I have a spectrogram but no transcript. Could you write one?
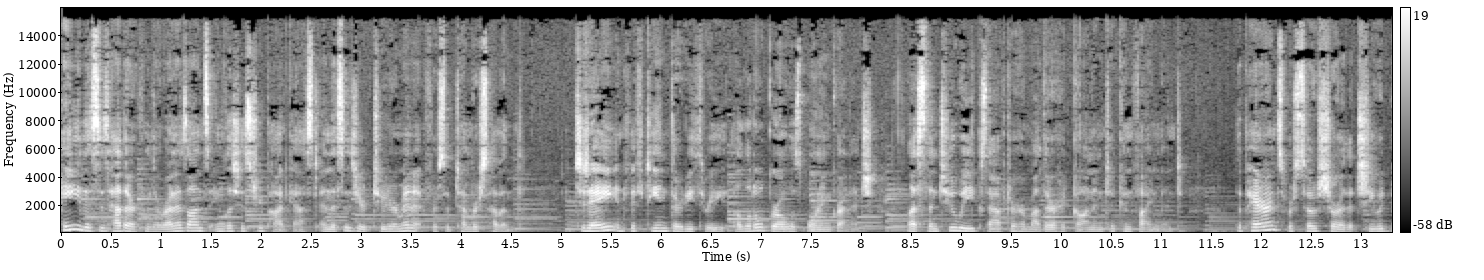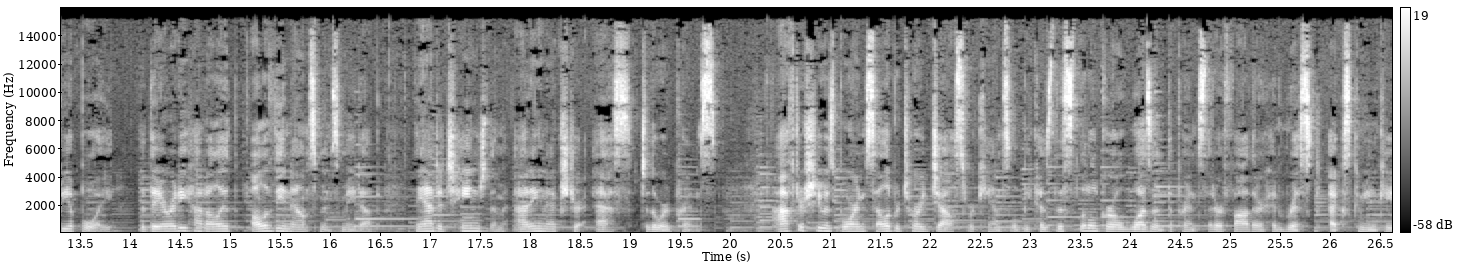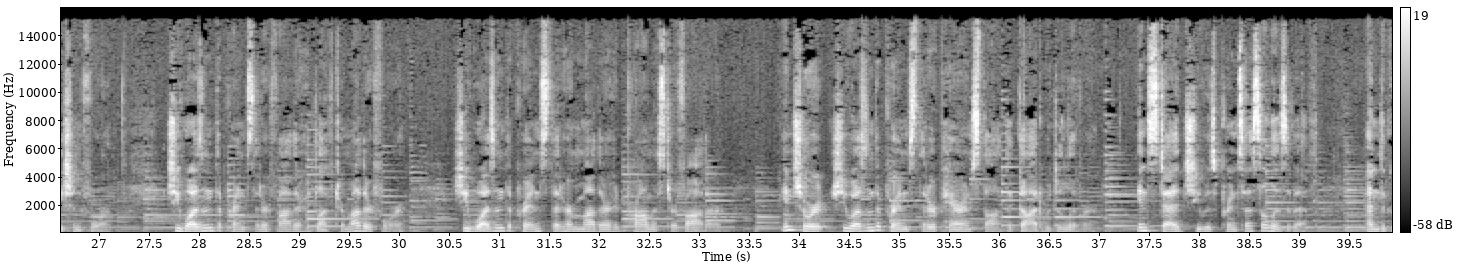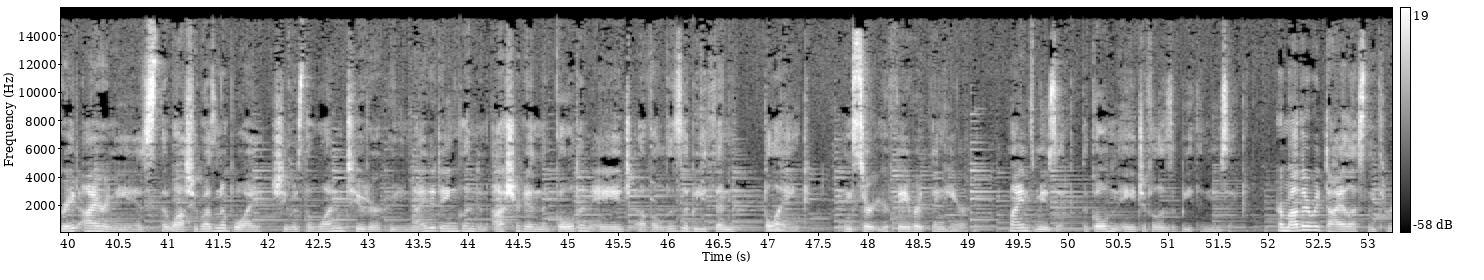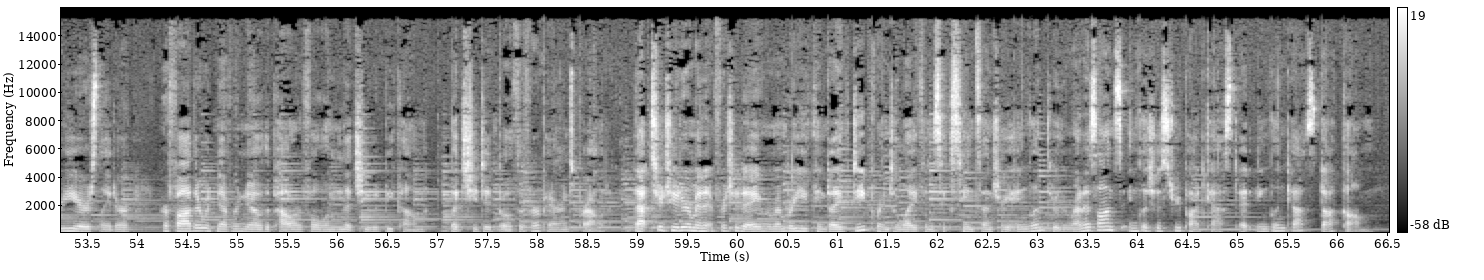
Hey, this is Heather from the Renaissance English History Podcast, and this is your Tudor Minute for September 7th. Today, in 1533, a little girl was born in Greenwich, less than two weeks after her mother had gone into confinement. The parents were so sure that she would be a boy that they already had all of, all of the announcements made up. They had to change them, adding an extra S to the word prince. After she was born, celebratory jousts were canceled because this little girl wasn't the prince that her father had risked excommunication for. She wasn't the prince that her father had left her mother for. She wasn't the prince that her mother had promised her father. In short, she wasn't the prince that her parents thought that God would deliver. Instead, she was Princess Elizabeth. And the great irony is that while she wasn't a boy, she was the one Tudor who united England and ushered in the golden age of Elizabethan blank. Insert your favorite thing here. Mine's music, the golden age of Elizabethan music. Her mother would die less than three years later. Her father would never know the powerful woman that she would become, but she did both of her parents proud. That's your Tudor Minute for today. Remember, you can dive deeper into life in 16th century England through the Renaissance English History Podcast at englandcast.com.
